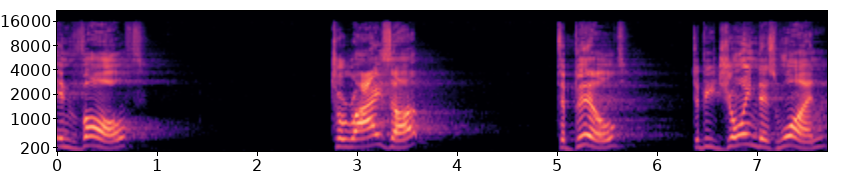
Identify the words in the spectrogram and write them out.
involved to rise up, to build, to be joined as one,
